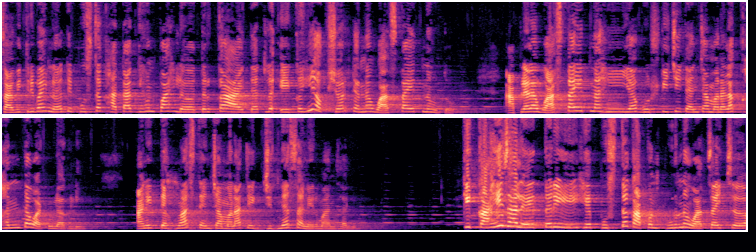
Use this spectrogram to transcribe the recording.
सावित्रीबाईनं ते पुस्तक हातात घेऊन पाहिलं तर काय त्यातलं एकही अक्षर त्यांना वाचता येत नव्हतं. आपल्याला वाचता येत नाही या गोष्टीची त्यांच्या मनाला खंत वाटू लागली आणि तेव्हाच त्यांच्या मनात एक जिज्ञासा निर्माण झाली. की काही झाले तरी हे पुस्तक आपण पूर्ण वाचायचं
